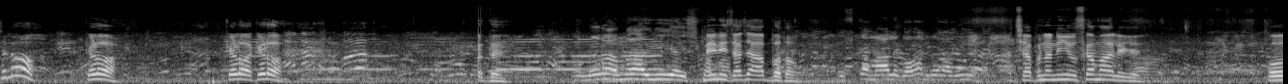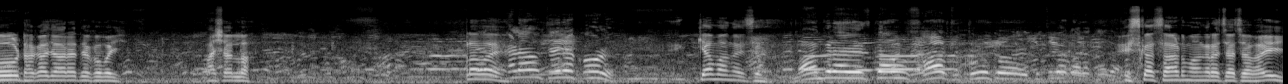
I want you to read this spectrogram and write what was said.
सुनो। केड़ो केड़ो करते हैं मेरा हमारा ये है इसका नहीं नहीं चाचा आप बताओ। उसका माल है बाबा मेरा नहीं है। अच्छा अपना नहीं है उसका माल है ये। ओ ढका जा रहा है देखो भाई। माशाल्लाह। तेरे क्या मांगा इसका? मांग रहा है इसका साठ तू इसका साठ मांग रहा चाचा भाई।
